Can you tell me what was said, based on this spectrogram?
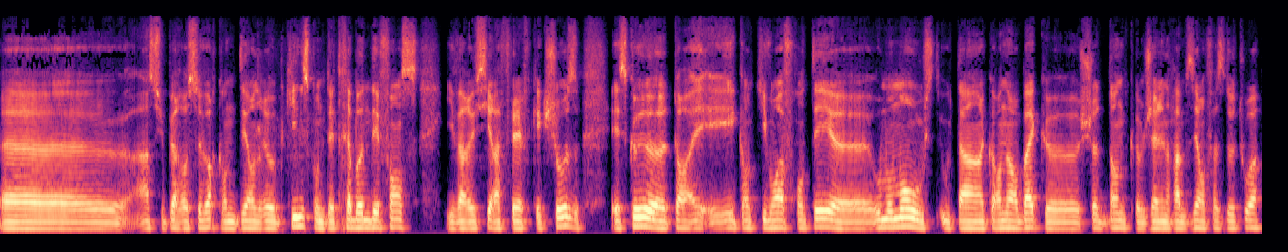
euh, un super receveur comme DeAndre Hopkins, contre des très bonnes défenses, il va réussir à faire quelque chose. Est-ce que euh, et, quand ils vont affronter euh, au moment où, où tu as un cornerback euh, shutdown comme Jalen Ramsey en face de toi,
